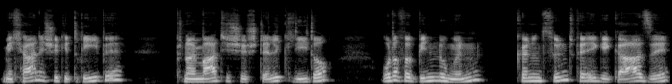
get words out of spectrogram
Mechanische Getriebe, pneumatische Stellglieder oder Verbindungen können zündfähige Gase,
